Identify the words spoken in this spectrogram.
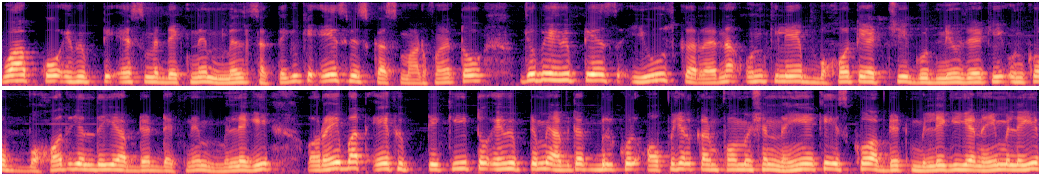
वो आपको ए फिफ्टी एस में देखने मिल सकते हैं, क्योंकि ए सीरीज़ का स्मार्टफ़ोन है। तो जो भी ए फिफ्टी एस यूज़ कर रहे हैं ना, उनके लिए बहुत ही अच्छी गुड न्यूज़ है कि उनको बहुत जल्दी ये अपडेट देखने मिलेगी। और रही बात ए फिफ्टी की तो ए फिफ्टी में अभी तक बिल्कुल ऑफिशियल कन्फर्मेशन नहीं है कि इसको अपडेट मिलेगी या नहीं मिलेगी।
